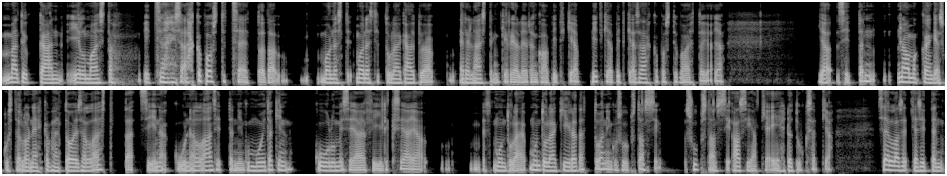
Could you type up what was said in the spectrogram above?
mä tykkään ilmaista itseäni sähköpostitse, että tota, monesti, monesti tulee käytyä erilaisten kirjailijoiden kanssa pitkiä, pitkiä, pitkiä sähköpostivaihtoja ja ja sitten naamakkain keskustelu on ehkä vähän toisenlaista, että siinä kuunnellaan sitten niin kuin muitakin kuulumisia ja fiiliksiä ja mun tulee, mun tulee kirjoitettua niin kuin substanssi, substanssiasiat ja ehdotukset ja sellaiset. Ja sitten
